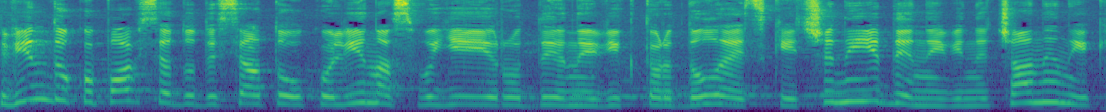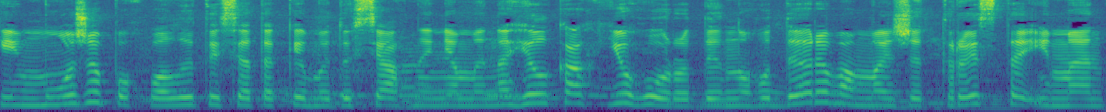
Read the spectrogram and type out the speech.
Він докопався до 10-го коліна своєї родини. Віктор Долецький чи не єдиний вінничанин, який може похвалитися такими досягненнями. На гілках його родинного дерева майже 300 імен,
